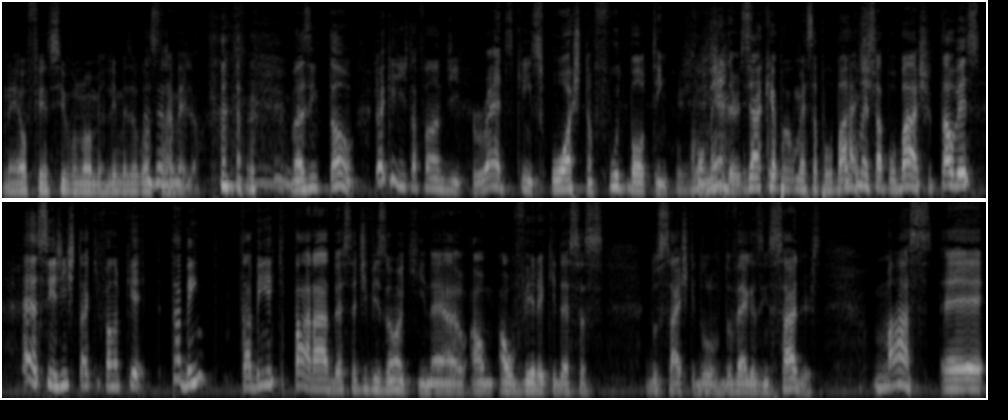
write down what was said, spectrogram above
né, ofensivo o nome ali, mas eu gostava. Mas era melhor. mas então, já que a gente tá falando de Redskins, Washington Football Team, Commanders... Já, já que é pra começar por baixo? Vamos começar por baixo? Talvez... É assim, a gente tá aqui falando porque tá bem, tá bem equiparado essa divisão aqui, né? Ao, ao ver aqui dessas... Do site aqui do, do Vegas Insiders. Mas, é,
